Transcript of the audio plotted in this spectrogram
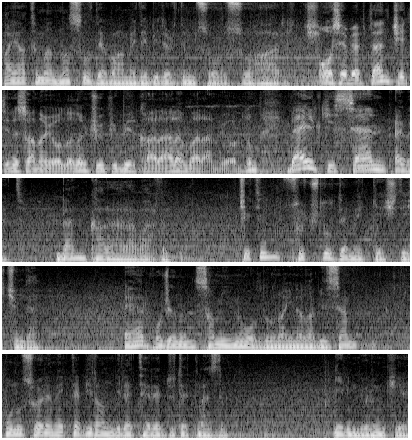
hayatıma nasıl devam edebilirdim sorusu hariç. O sebepten Çetin'i sana yolladım çünkü bir karara varamıyordum. Belki sen Evet, ben karara vardım. Çetin suçlu demek geçti içimden. Eğer hocanın samimi olduğuna inanabilsem, bunu söylemekte bir an bile tereddüt etmezdim. Gelin görün ki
